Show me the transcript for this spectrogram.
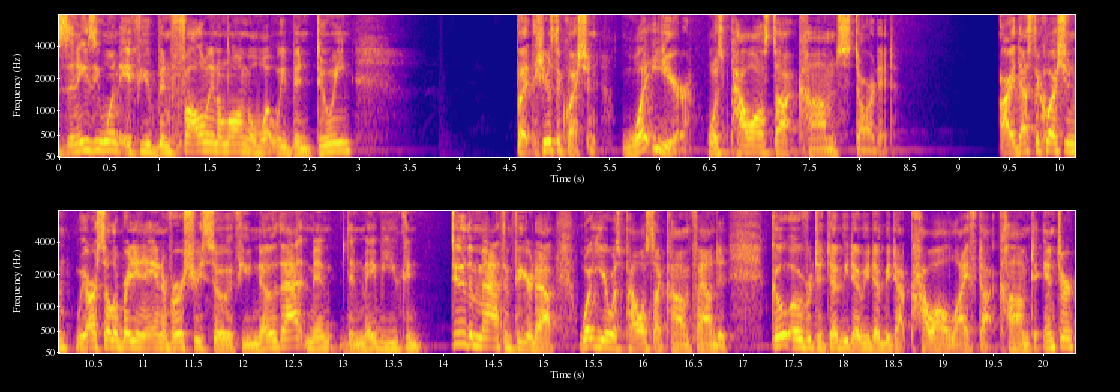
This is an easy one if you've been following along on what we've been doing. But here's the question What year was powwows.com started? All right, that's the question. We are celebrating an anniversary. So if you know that, then maybe you can do the math and figure it out. What year was powwows.com founded? Go over to www.powwowlife.com to enter.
